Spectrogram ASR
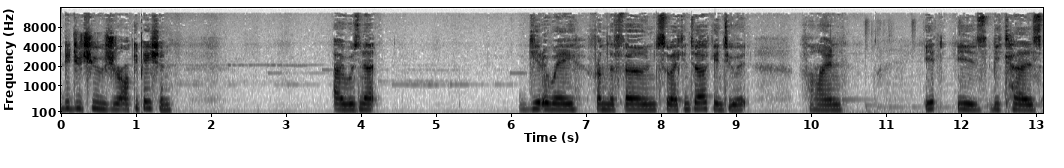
did you choose your occupation? I was not get away from the phone so I can talk into it. Fine. It is because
